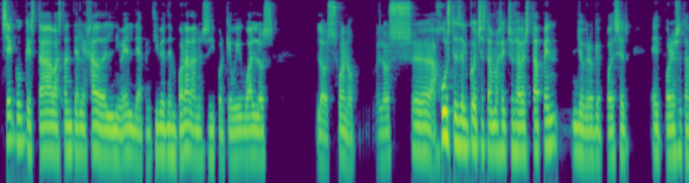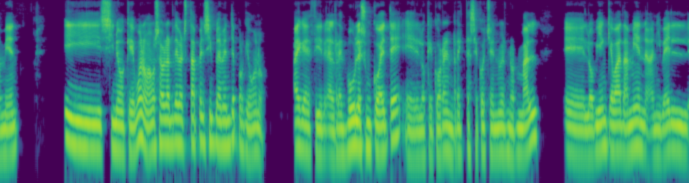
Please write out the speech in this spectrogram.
Checo, que está bastante alejado del nivel de a principio de temporada, no sé si porque igual los, los bueno, los eh, ajustes del coche están más hechos a Verstappen, yo creo que puede ser eh, por eso también, y sino que bueno, vamos a hablar de Verstappen simplemente porque bueno, hay que decir, el Red Bull es un cohete, eh, lo que corre en recta ese coche no es normal, lo bien que va también a nivel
